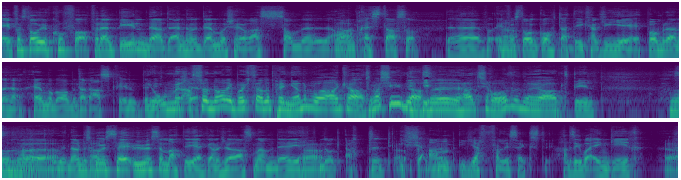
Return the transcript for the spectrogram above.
Jeg forstår jo hvorfor, for den bilen der, den, den må kjøres som en prest, altså. Det, jeg forstår godt at de kan ikke gi på med denne her. Her må bare vi ta rask film. Det Jo, men altså, nå har de brukt alle pengene på arkademaskiner, så de hadde ikke råd til noe annet bil. Ja, men Det skulle jo se ut som at det gikk an å kjøre rask men det gikk nok absolutt ikke an. Iallfall i 60. Han er sikkert bare én gir. Ja,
